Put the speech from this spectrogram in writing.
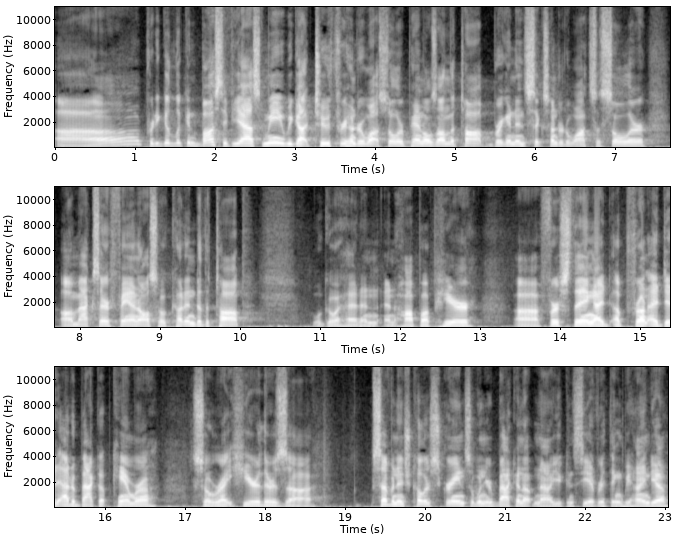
Uh, pretty good looking bus if you ask me. We got two 300 watt solar panels on the top, bringing in 600 watts of solar. Uh, MaxxAir fan also cut into the top. We'll go ahead and, and hop up here. Uh, first thing, I up front I did add a backup camera. So right here there's a 7 inch color screen. So when you're backing up now you can see everything behind you.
